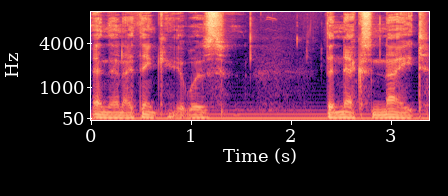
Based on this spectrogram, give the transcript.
and then I think it was the next night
